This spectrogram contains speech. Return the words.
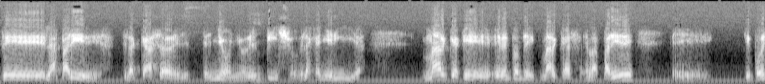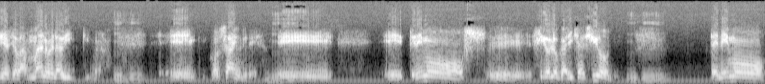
de las paredes, de la casa del, del ñoño, del piso, de las cañerías, marcas que eventualmente marcas en las paredes eh, que podrían ser las manos de la víctima, eh, con sangre. Eh, eh, tenemos eh, geolocalización, tenemos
